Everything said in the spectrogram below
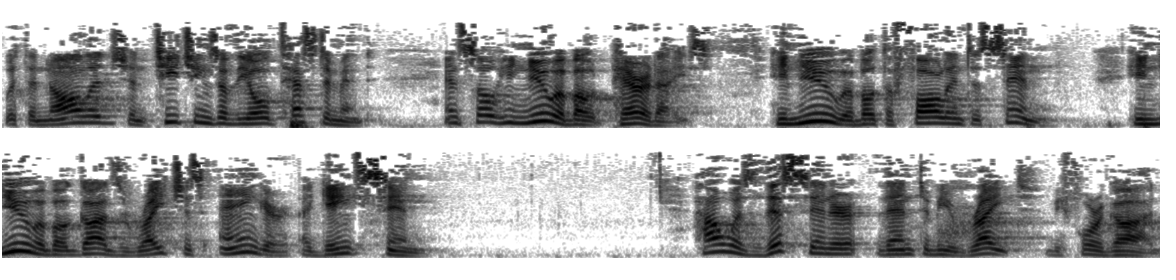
with the knowledge and teachings of the Old Testament. And so he knew about paradise he knew about the fall into sin. He knew about God's righteous anger against sin. How was this sinner then to be right before God?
